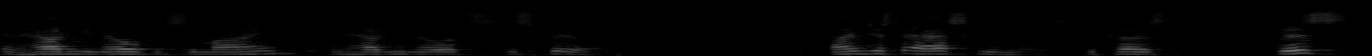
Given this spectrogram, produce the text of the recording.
And how do you know if it's the mind, and how do you know it's the spirit? I'm just asking this because this,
